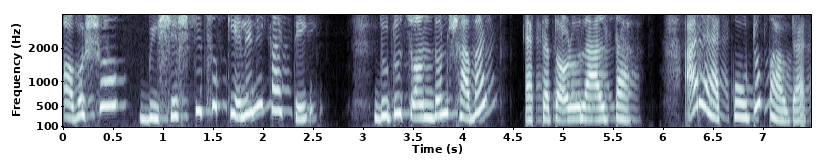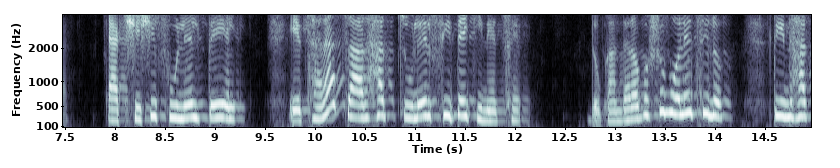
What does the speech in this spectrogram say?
অবশ্য বিশেষ কিছু কেলেনি কার্তিক। দুটো চন্দন সাবান, একটা তরল আলতা আর এক কৌটো পাউডার, এক শিশি ফুলের তেল, এছাড়া চার হাত চুলের ফিতে কিনেছে। দোকানদার অবশ্য বলেছিল, তিন হাত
